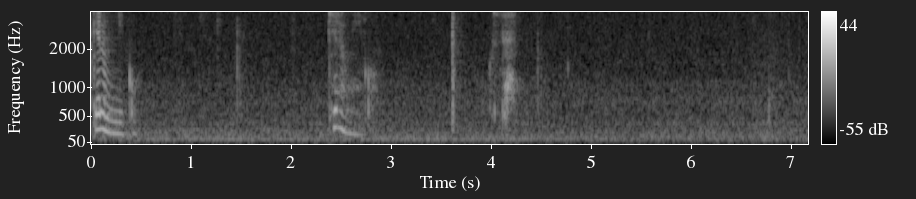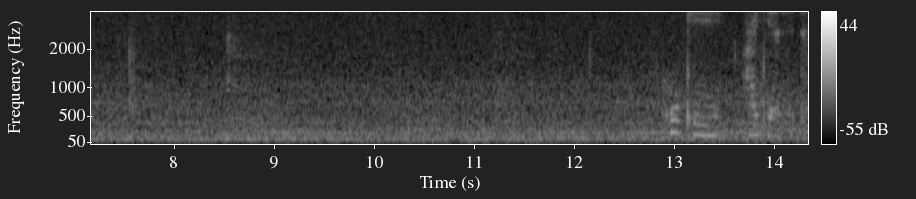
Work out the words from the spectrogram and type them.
Get him, Nico. Get him, Nico. What's that? Okay, I get it.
